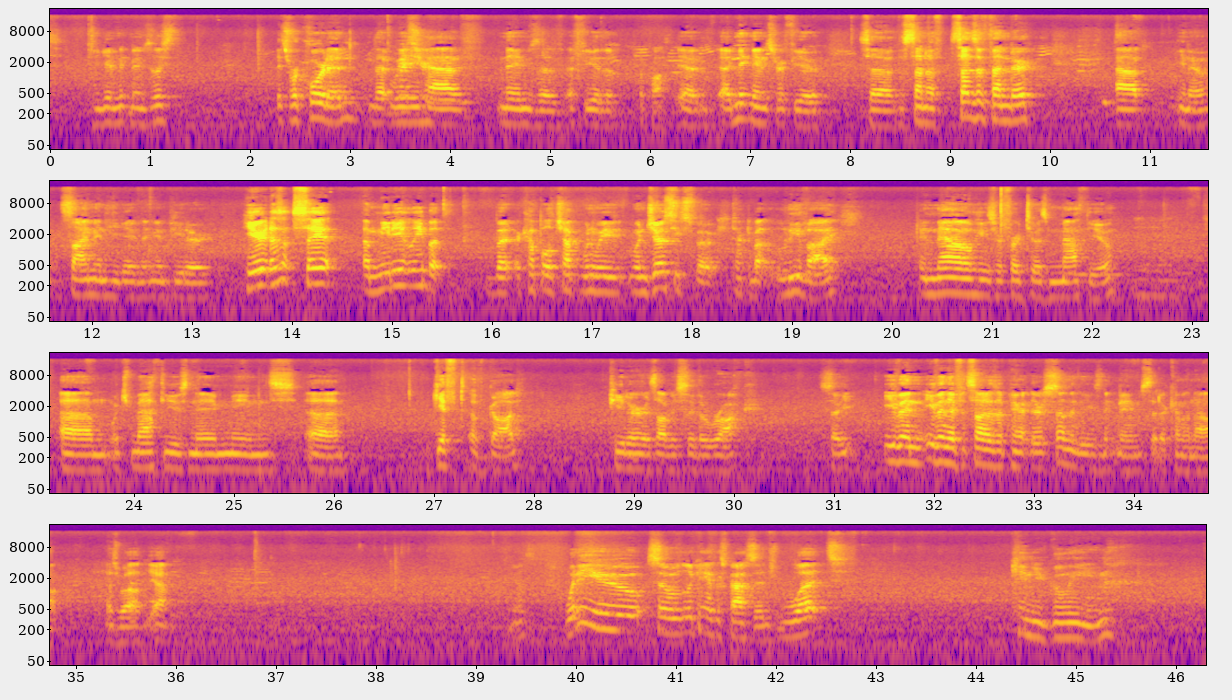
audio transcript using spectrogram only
You give nicknames? At least it's recorded that we have names of a few of the apostles. Yeah, uh, nicknames for a few. So the son of sons of thunder. Uh, you know, Simon. He gave the name Peter. Here it doesn't say it immediately, but but a couple of chap when we when Josie spoke, he talked about Levi, and now he's referred to as Matthew, um, which Matthew's name means uh, gift of God. Peter is obviously the rock. So even even if it's not as apparent, there's some of these nicknames that are coming out as well. Yeah. Yes. What do you, so looking at this passage, what can you glean?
